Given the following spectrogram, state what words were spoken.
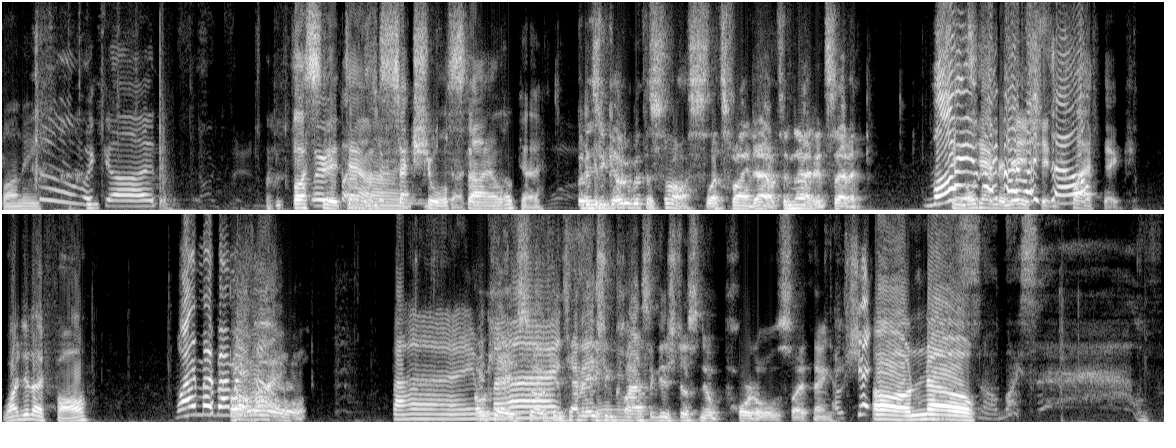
funny. Oh my god. Busting it down, buttons? sexual style. Okay. But as you go with the sauce, let's find out tonight at seven. Why am I by myself? classic. Why did I fall? Why am I by myself? Oh, Bye. okay. So contamination classic is just no portals. I think. Oh shit! Oh no. So myself.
